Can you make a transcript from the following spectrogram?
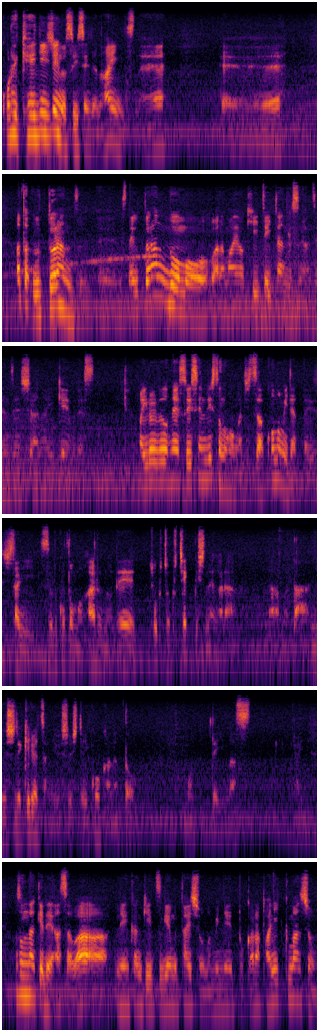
これ KDJ の推薦じゃないんですね。へえ。あと、ウッドランズですね。ウッドランドも名前は聞いていたんですが、全然知らないゲームです。まあ、いろいろね、推薦リストの方が実は好みだったりしたりすることもあるので、ちょくちょくチェックしながらまた入手できるやつは入手していこうかなと思っています。はい、そんなわけで朝は年間キッズゲーム大賞ノミネートからパニックマンション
